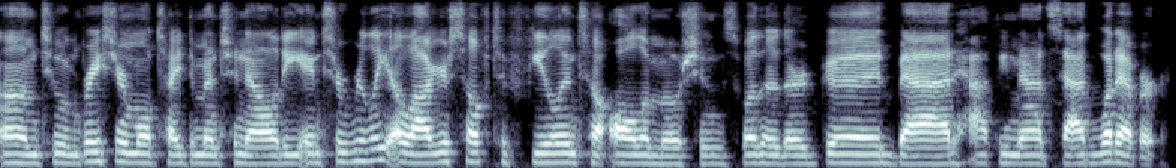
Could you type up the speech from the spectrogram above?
um, to embrace your multidimensionality, and to really allow yourself to feel into all emotions, whether they're good, bad, happy, mad, sad, whatever.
